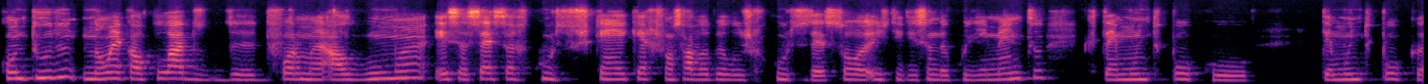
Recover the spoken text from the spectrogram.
contudo, não é calculado de, de, forma alguma esse acesso a recursos. Quem é que é responsável pelos recursos? É só a instituição de acolhimento, que tem muito pouco, tem muito pouca,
